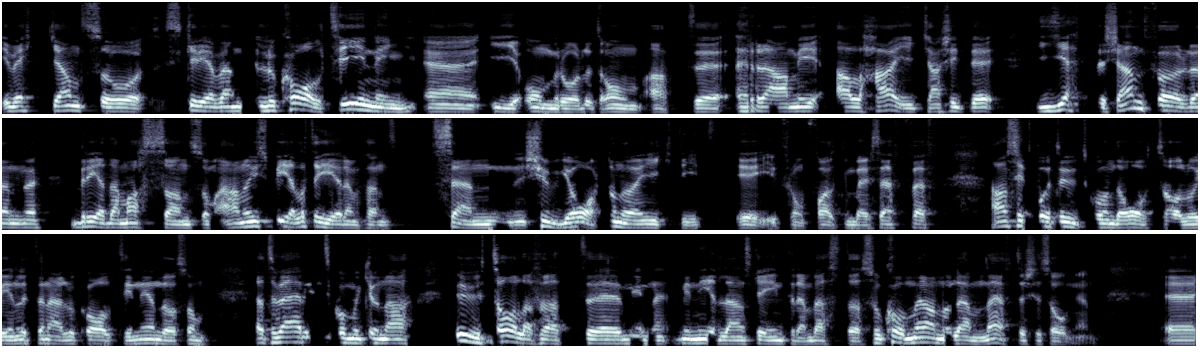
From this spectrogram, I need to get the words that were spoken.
i veckan så skrev en lokaltidning i området om att Rami Alhaj kanske inte jättekänd för den breda massan. Som, han har ju spelat i Heerenveen sen 2018 då han gick dit eh, från Falkenbergs FF. Han sitter på ett utgående avtal och enligt den här lokaltidningen då som jag tyvärr inte kommer kunna uttala för att eh, min, min nederländska är inte den bästa, så kommer han att lämna efter säsongen. Eh,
